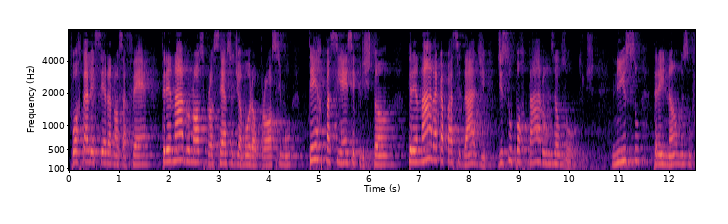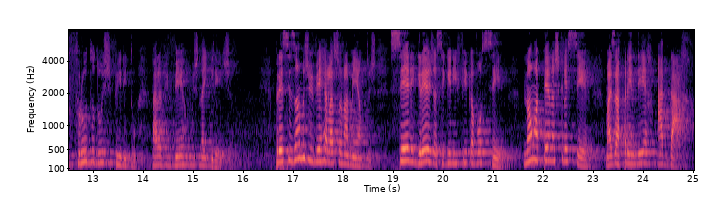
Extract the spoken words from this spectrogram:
fortalecer a nossa fé, treinar o nosso processo de amor ao próximo, ter paciência cristã, treinar a capacidade de suportar uns aos outros. Nisso, treinamos o fruto do Espírito para vivermos na igreja. Precisamos viver relacionamentos. Ser igreja significa você não apenas crescer, mas aprender a dar.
